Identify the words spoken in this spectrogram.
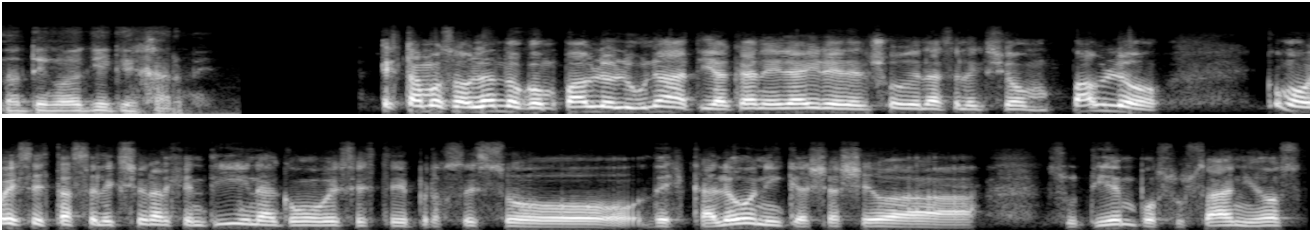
no tengo de qué quejarme. Estamos hablando con Pablo Lunati acá en el aire del show de la selección. Pablo, ¿Cómo ves esta selección argentina? ¿Cómo ves este proceso de Scaloni que ya lleva su tiempo, sus años?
